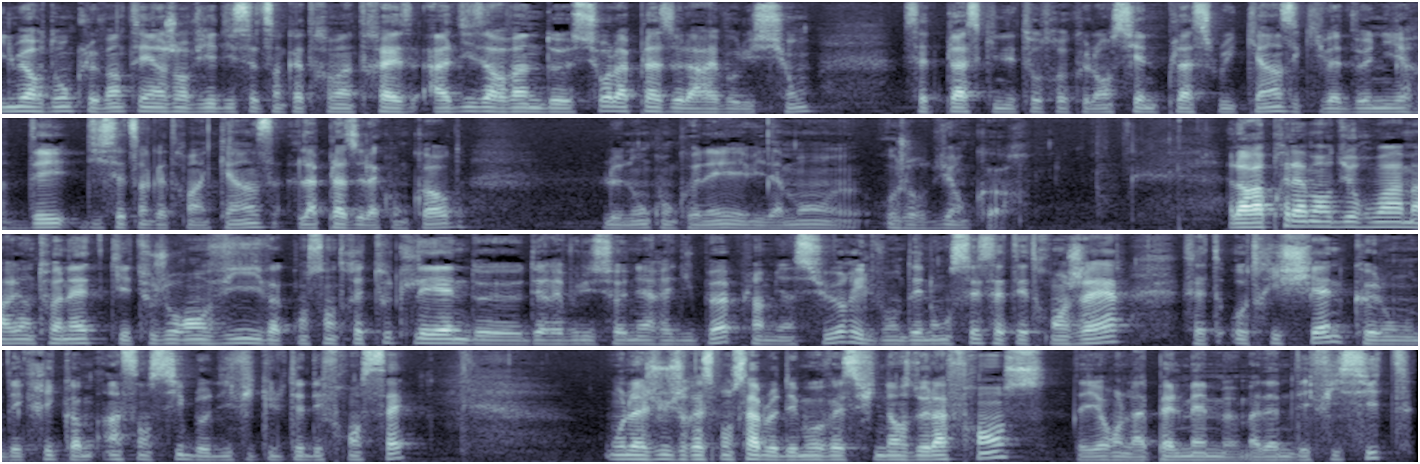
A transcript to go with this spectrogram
Il meurt donc le 21 janvier 1793 à 10h22 sur la place de la Révolution, cette place qui n'est autre que l'ancienne place Louis XV et qui va devenir dès 1795 la place de la Concorde, le nom qu'on connaît évidemment euh, aujourd'hui encore. Alors après la mort du roi, Marie-Antoinette, qui est toujours en vie, va concentrer toutes les haines des révolutionnaires et du peuple, hein, bien sûr. Ils vont dénoncer cette étrangère, cette Autrichienne que l'on décrit comme insensible aux difficultés des Français. On la juge responsable des mauvaises finances de la France. D'ailleurs, on l'appelle même Madame Déficit.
